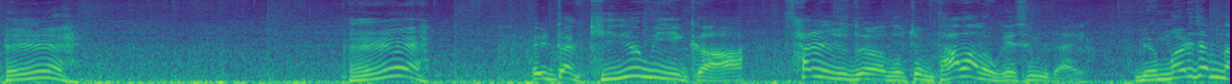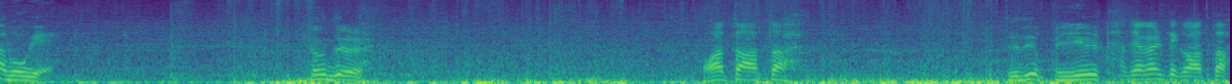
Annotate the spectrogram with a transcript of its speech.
뱅에, 뱅에. 일단 기념이니까 살려주더라도 좀 담아 놓겠습니다. 몇 마리 잡나 보게. 형들, 왔다, 왔다. 드디어 뱅에를 타작할 때가 왔다.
